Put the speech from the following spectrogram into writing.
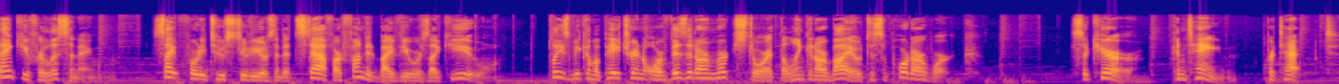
Thank you for listening. Site 42 Studios and its staff are funded by viewers like you. Please become a patron or visit our merch store at the link in our bio to support our work. Secure, contain, protect.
